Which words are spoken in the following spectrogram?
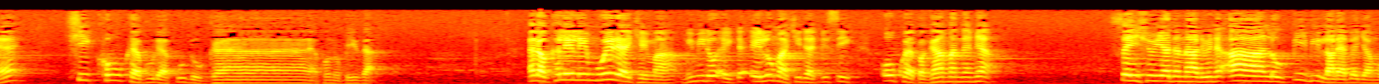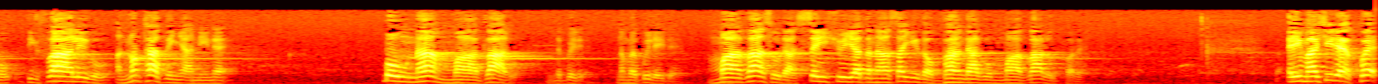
နဲ့ရှိခိုးခဲ့မှုတဲ့ကုသိုလ်ကံတဲ့ဘုန်းတော်ပိသအဲ့တော့ခလေးလေးမွေးတဲ့အချိန်မှာမိမိတို့အိတ်အိမ်လုံးမှာရှိတဲ့ပစ္စည်းအုတ်ခွဲပကံမှန်တယ်မြစိန်ရွှေယတနာတွေနဲ့အားလုံးပြည့်ပြီးလာတဲ့အတွက်ကြောင့်မို့ဒီသားလေးကိုအနွတ်ထသင်ညာအနေနဲ့ပုံနာမာသလို့ပြည့်တယ်နမပြည့်လိုက်တယ်မာသဆိုတာစိန်ရွှေယတနာစိုက်ရသောဗန္တာကိုမာသလို့ခေါ်တယ် အိမ်မှာရှိတဲ့အခွက်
